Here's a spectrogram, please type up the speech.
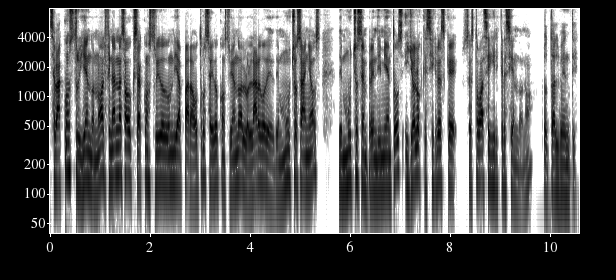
se va construyendo, ¿no? Al final no es algo que se ha construido de un día para otro, se ha ido construyendo a lo largo de, muchos años, de muchos emprendimientos, y yo lo que sí creo es que pues, esto va a seguir creciendo, ¿no? Totalmente.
